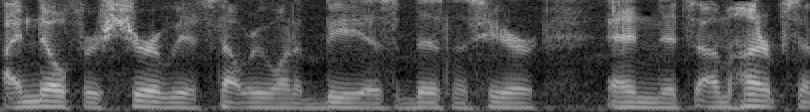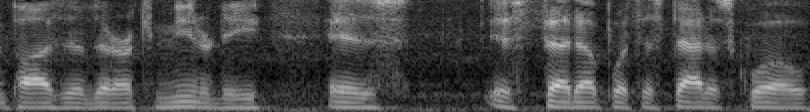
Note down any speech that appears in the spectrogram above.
I know for sure it's not where we want to be as a business here, and it's I'm 100% positive that our community is is fed up with the status quo,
